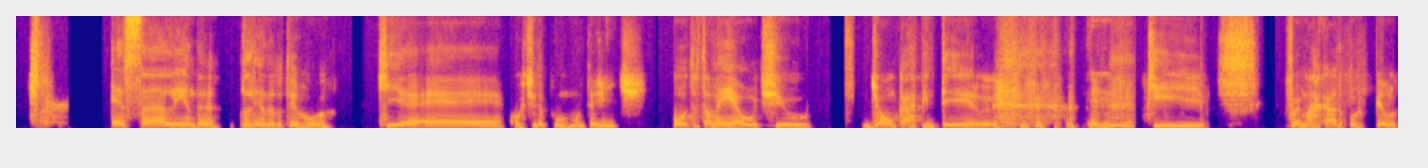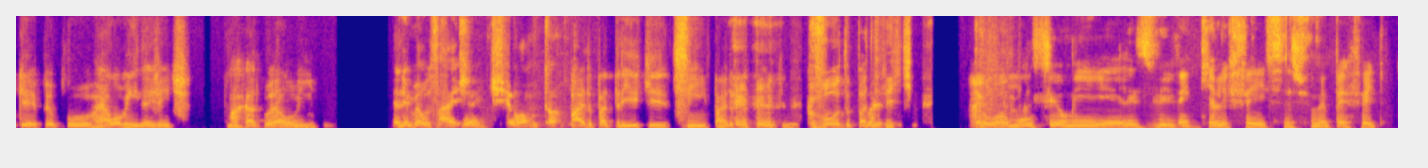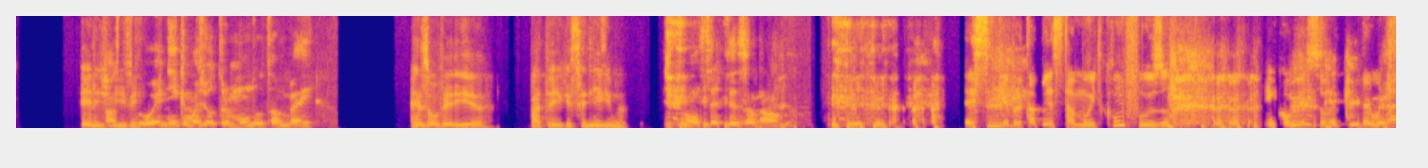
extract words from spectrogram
essa lenda, lenda do terror, que é, é curtida por muita gente. Outro também é o tio John Carpinteiro, que foi marcado por pelo quê? Por, por Halloween, né, gente? Marcado por Halloween. Ele é meu Você pai, gente. Eu amo tanto. Pai do Patrick, sim, pai do Patrick. Vou do Patrick. Eu amo o filme Eles Vivem que ele fez. Esse filme é perfeito. Eles Nossa, vivem. o Enigma de Outro Mundo também. Resolveria, Patrick, esse enigma? Com certeza não. Esse quebra-cabeça tá muito confuso. Quem começou vai Quem terminar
